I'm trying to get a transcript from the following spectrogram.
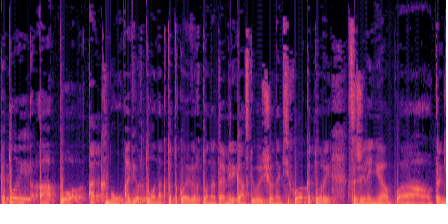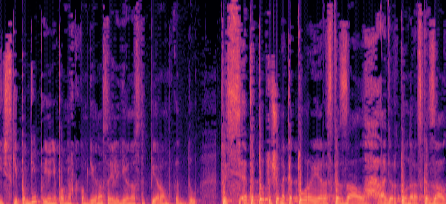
который а, по окну Авертона, кто такой Авертон, это американский ученый-психолог, который, к сожалению, а, трагически погиб, я не помню в каком, 90 или 91 году, то есть это тот ученый, который рассказал, Авертон рассказал,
